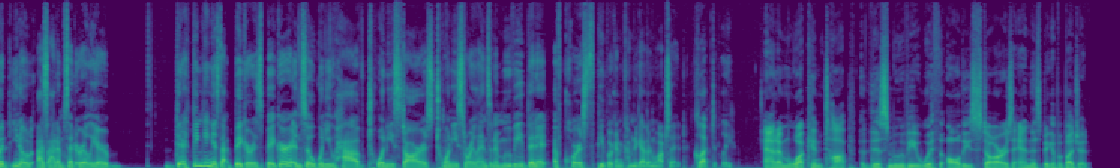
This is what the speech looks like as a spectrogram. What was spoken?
But you know as adam said earlier their thinking is that bigger is bigger. And so when you have 20 stars, 20 storylines in a movie, then it, of course, people are going to come together and watch it collectively. Adam, what can top this movie with all these stars and this big of a budget?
